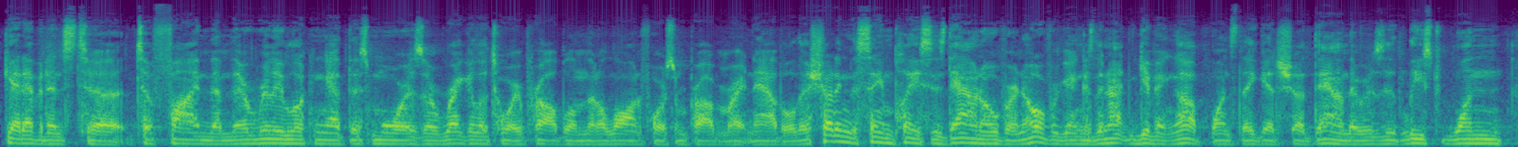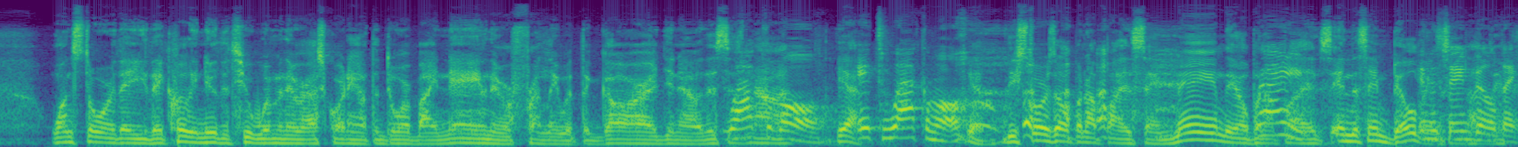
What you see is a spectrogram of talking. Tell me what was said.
get evidence to to find them. They're really looking at this more as a regulatory problem than a law enforcement problem right now. Though they're shutting the same places down over and over again because they're not giving up once they get shut down. There was at least one one store they they clearly knew the two women they were escorting out the door by name. They were friendly with the guard. You know, this whack-a-mole. is not. Yeah, it's whack-a-mole. Yeah, these stores open up by the same name. They open right. up by in the same building. In the same building.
